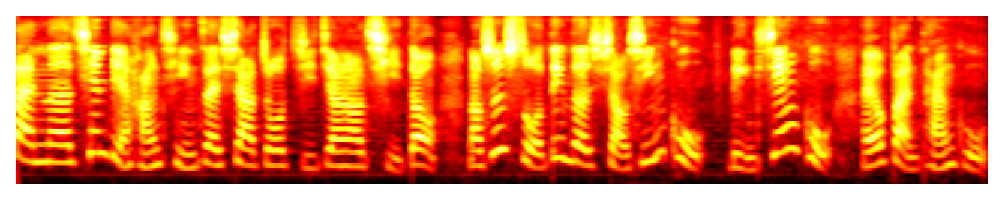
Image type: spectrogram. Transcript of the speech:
来呢，千点行情在下周即将要启动，老师锁定的小型股、领先股还有反弹股，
